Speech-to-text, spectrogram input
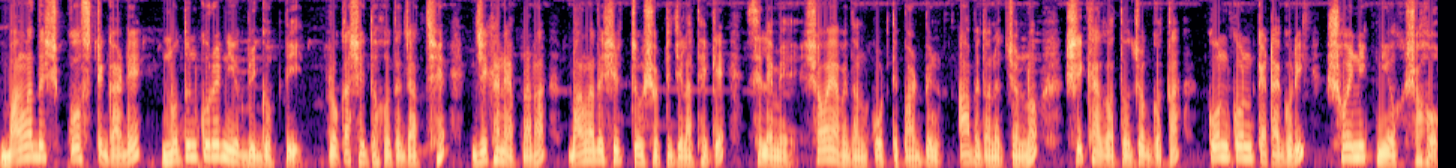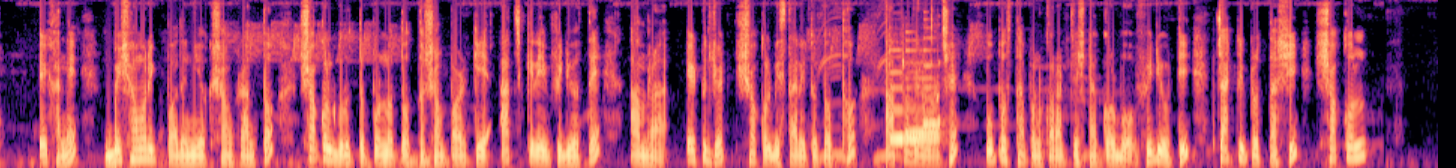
Bangladesh coast গার্ডে নতুন করে নিয়োগ বিজ্ঞপ্তি প্রকাশিত হতে যাচ্ছে, যেখানে আপনারা বাংলাদেশের চৌষট্টি জেলা থেকে ছেলে মেয়ে সবাই আবেদন করতে পারবেন। আবেদনের জন্য শিক্ষাগত যোগ্যতা কোন কোন ক্যাটাগরি, সৈনিক নিয়োগ সহ এখানে বেসামরিক পদে নিয়োগ সংক্রান্ত সকল গুরুত্বপূর্ণ তথ্য সম্পর্কে আজকের এই ভিডিওতে আমরা এ টু জেড সকল বিস্তারিত তথ্য আপনাদের মাঝে উপস্থাপন করার চেষ্টা করব। ভিডিওটি চাকরি প্রত্যাশী সকল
